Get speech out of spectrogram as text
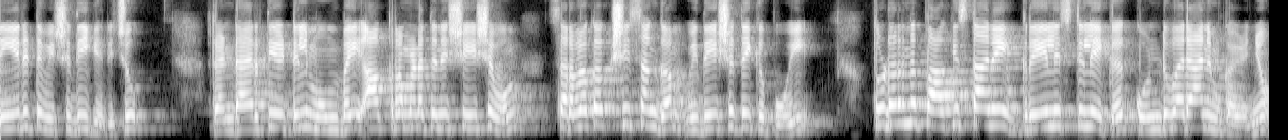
നേരിട്ട് വിശദീകരിച്ചു. രണ്ടായിരത്തി എട്ടിൽ മുംബൈ ആക്രമണത്തിന് ശേഷവും സർവകക്ഷി സംഘം വിദേശത്തേക്ക് പോയി. തുടർന്ന് പാകിസ്ഥാനെ ഗ്രേ ലിസ്റ്റിലേക്ക് കൊണ്ടുവരാനും കഴിഞ്ഞു.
